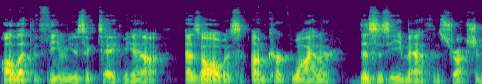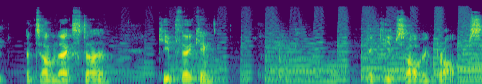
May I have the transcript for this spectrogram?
I'll let the theme music take me out. As always, I'm Kirk Weiler. This is eMath Instruction. Until next time, keep thinking and keep solving problems.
